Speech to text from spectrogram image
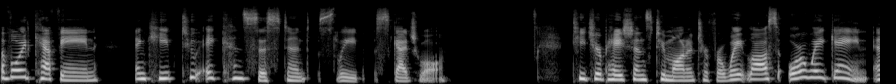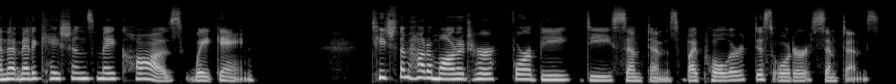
avoid caffeine, and keep to a consistent sleep schedule. Teach your patients to monitor for weight loss or weight gain, and that medications may cause weight gain. Teach them how to monitor for BD symptoms, bipolar disorder symptoms.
